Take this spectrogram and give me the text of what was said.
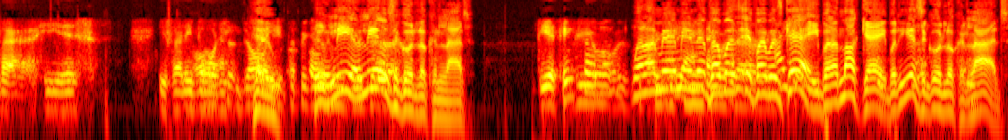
Uh, he is. He's very Oh, boring. it's- oh, Who? he's the? Leo, Leo's a good looking lad. Do you think so? Leo man? is Well, I mean, I mean, if I was if I was gay, but I'm not gay, but he is a good looking lad.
